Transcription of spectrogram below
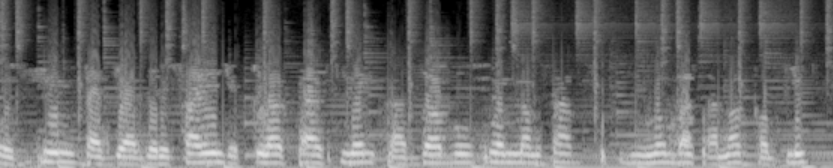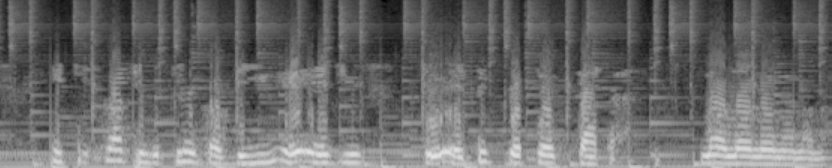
OSIM that they are verifying the clusters, names are double, phone numbers, numbers are not complete. It is not in the place of the UAAG to people's data. No, no, no, no, no, no.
